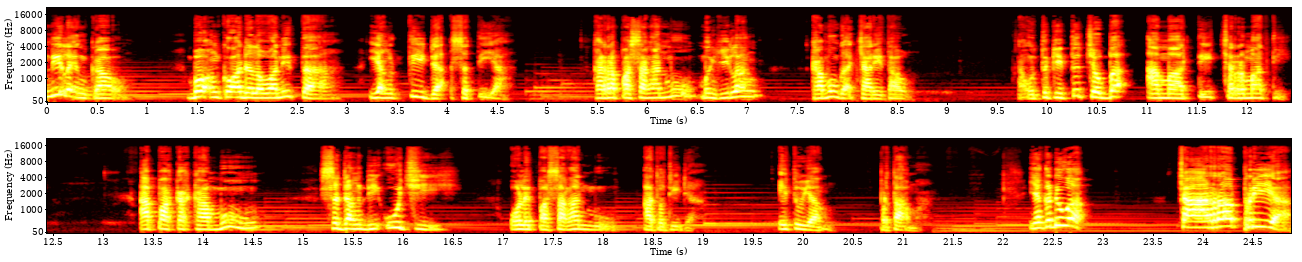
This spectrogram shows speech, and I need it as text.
menilai engkau bahwa engkau adalah wanita yang tidak setia. Karena pasanganmu menghilang, kamu nggak cari tahu. Nah, untuk itu coba amati, cermati. Apakah kamu sedang diuji oleh pasanganmu atau tidak? Itu yang pertama. Yang kedua, cara pria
